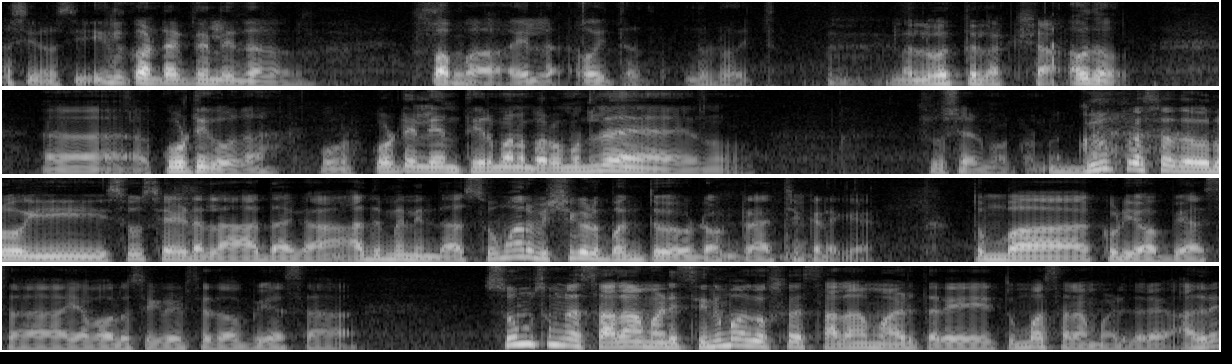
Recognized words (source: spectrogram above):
ಹಸಿ ಹಸಿ. ಈಗಲೂ ಕಾಂಟ್ಯಾಕ್ಟಲ್ಲಿ ಇದ್ದಾರೆ ಅವರು. ಪಾಪ ಇಲ್ಲ ಹೋಯ್ತು ಅದು ದುಡ್ಡು ಹೋಯ್ತು. ನಲ್ವತ್ತು ಲಕ್ಷ. ಹೌದೌದು ಕೋರ್ಟಿಗೆ ಹೋದ. ಕೋರ್ಟಲ್ಲಿ ಏನು ತೀರ್ಮಾನ ಬರೋ ಮೊದಲೇ ಸೂಸೈಡ್ ಮಾಡ್ಕೊಂಡು ಗುರುಪ್ರಸಾದ್ ಅವರು ಈ ಸೂಸೈಡ್ ಎಲ್ಲ ಆದಾಗ ಆದ್ಮೇಲಿಂದ ಸುಮಾರು ವಿಷಯಗಳು ಬಂತು ಡಾಕ್ಟರ್ ಆಚೆ ಕಡೆಗೆ. ತುಂಬ ಕುಡಿಯೋ ಅಭ್ಯಾಸ ಯಾವಾಗಲೂ ಸಿಗರೇಟ್ ಸೇದೋ ಅಭ್ಯಾಸ. ಸುಮ್ ಸುಮ್ಮನೆ ಸಾಲ ಮಾಡಿ ಸಿನಿಮಾಗೋಸ್ಕರ ಸಾಲ ಮಾಡ್ತಾರೆ ತುಂಬ ಸಾಲ ಮಾಡಿದ್ದಾರೆ. ಆದರೆ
